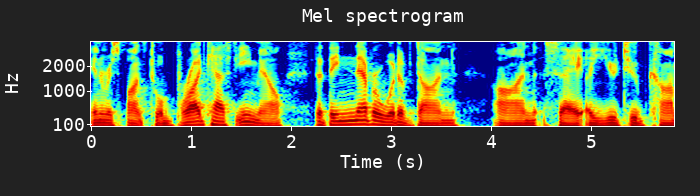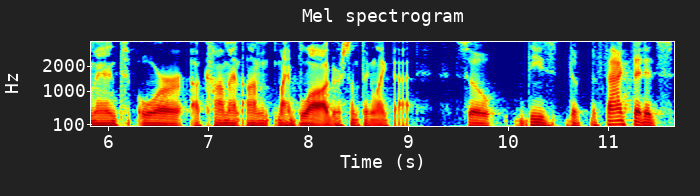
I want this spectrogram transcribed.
in response to a broadcast email that they never would have done on, say, a YouTube comment or a comment on my blog or something like that. So these the, the fact that it's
